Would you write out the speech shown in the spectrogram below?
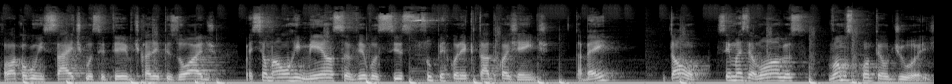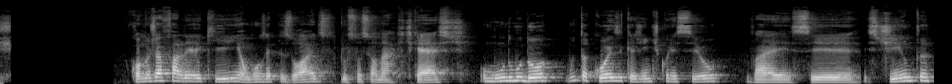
coloca algum insight que você teve de cada episódio. Vai ser uma honra imensa ver você super conectado com a gente, tá bem? Então, sem mais delongas, vamos para o conteúdo de hoje. Como eu já falei aqui em alguns episódios do Social Market Cast, o mundo mudou. Muita coisa que a gente conheceu vai ser extinta,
